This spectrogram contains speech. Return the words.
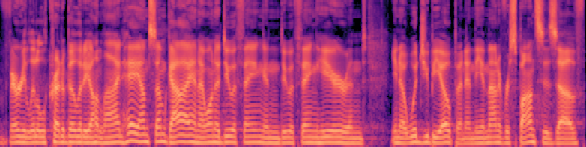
very little credibility online. Hey, I'm some guy and I want to do a thing and do a thing here. And, you know, would you be open? And the amount of responses of,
